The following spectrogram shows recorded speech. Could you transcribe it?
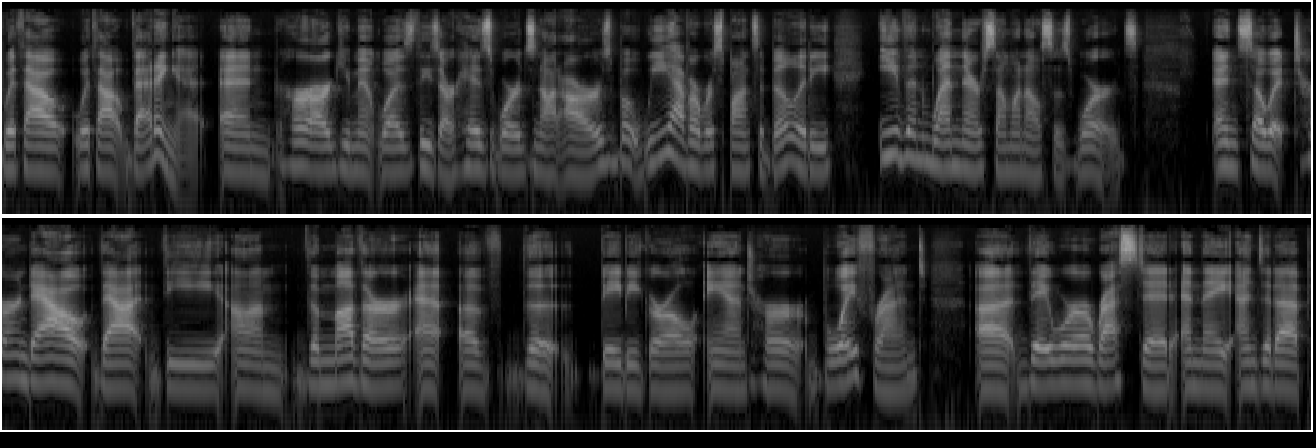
without without vetting it. And her argument was these are his words not ours but we have a responsibility even when they're someone else's words. And so it turned out that the um, the mother uh, of the baby girl and her boyfriend uh, they were arrested and they ended up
